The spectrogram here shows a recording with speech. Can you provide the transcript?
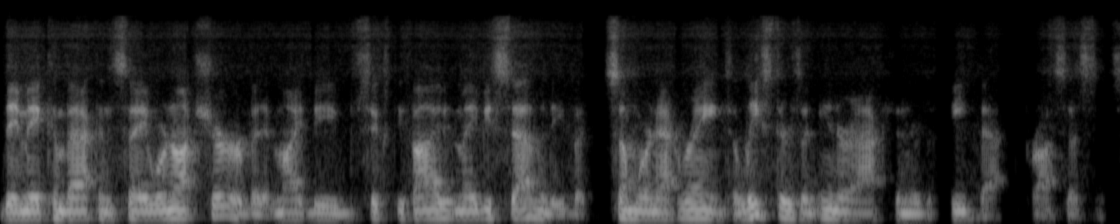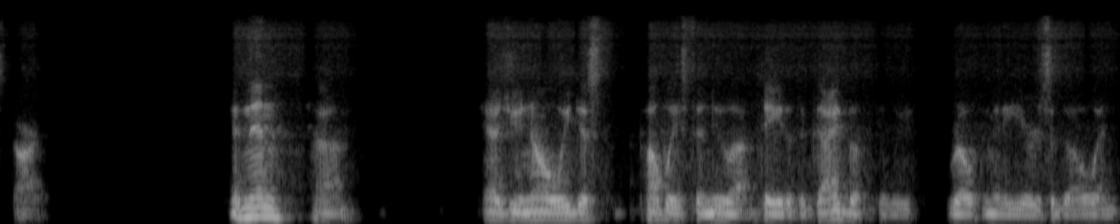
They may come back and say, We're not sure, but it might be 65, it may be 70, but somewhere in that range. At least there's an interaction, there's a feedback process that started. And then, um, as you know, we just published a new update of the guidebook that we wrote many years ago. And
